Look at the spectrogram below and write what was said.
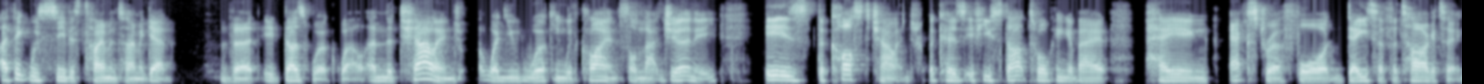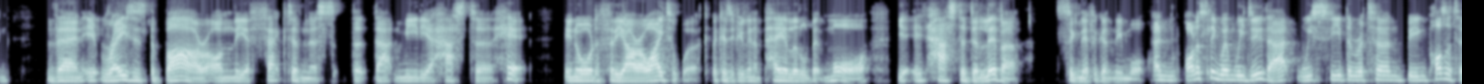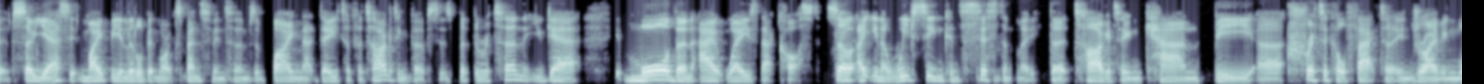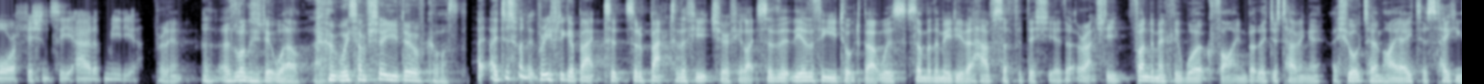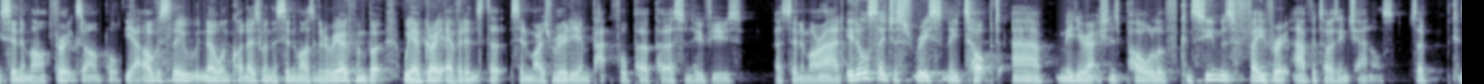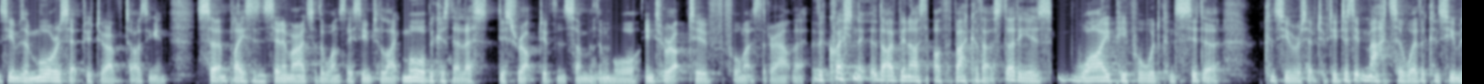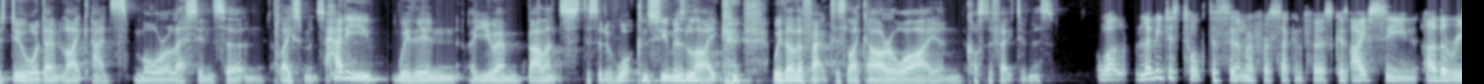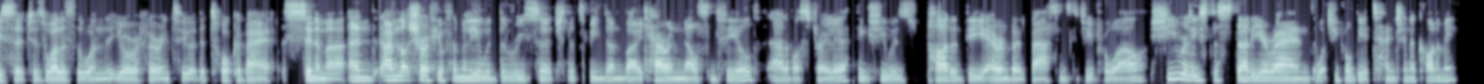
I think we see this time and time again that it does work well. And the challenge uh, when you're working with clients on that journey is the cost challenge. Because if you start talking about paying extra for data for targeting, then it raises the bar on the effectiveness that that media has to hit in order for the ROI to work. Because if you're going to pay a little bit more, it has to deliver significantly more. And honestly, when we do that, we see the return being positive. So, yes, it might be a little bit more expensive in terms of buying that data for targeting purposes, but the return that you get more than outweighs that cost. So, I, you know, we've seen consistently that targeting can be a critical factor in driving more efficiency out of media. Brilliant. As long as you do it well, which I'm sure you do, of course. I, I, just want to briefly go back to sort of back to the future, if you like. So, the, the other thing you talked about was some of the media that have suffered this year that are actually fundamentally work fine, but they're just having a, a short term hiatus, taking cinema, for example. Yeah, obviously, no one quite knows when the cinemas are going to reopen, but we have great evidence that cinema is really impactful per person who views a cinema ad. It also just recently topped our Media Reactions poll of consumers' favorite advertising channels. So consumers are more receptive to advertising in certain places in cinema ads are the ones they seem to like more because they're less disruptive than some of the mm-hmm. more interruptive formats that are out there. The question that I've been asked off the back of that study is why people would consider consumer receptivity? Does it matter whether consumers do or don't like ads more or less in certain placements? How do you, within a UM, balance the sort of what consumers like with other factors like ROI and cost effectiveness? Well, let me just talk to cinema for a second first, because I've seen other research as well as the one that you're referring to that talk about cinema. And I'm not sure if you're familiar with the research that's been done by Karen Nelson Field out of Australia. I think she was part of the Ehrenberg Bass Institute for a while. She released a study around what she called the attention economy.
